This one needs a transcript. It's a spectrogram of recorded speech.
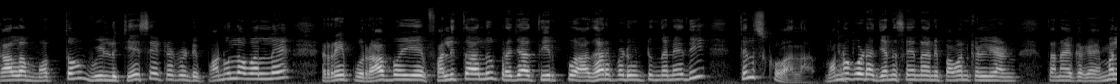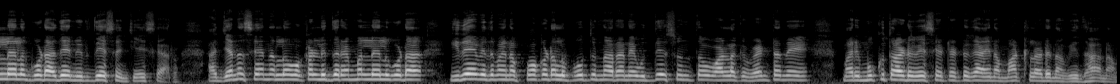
కాలం మొత్తం వీళ్ళు చేసేటటువంటి పనుల వల్లే రేపు రాబోయే ఫలితాలు ప్రజా తీర్పు ఆధారపడి ఉంటుందనేది తెలుసుకోవాలా? మొన్న కూడా జనసేనాని పవన్ కళ్యాణ్ తన యొక్క ఎమ్మెల్యేలకు కూడా అదే నిర్దేశం చేశారు. ఆ జనసేనలో ఒకళ్ళిద్దరు ఎమ్మెల్యేలు కూడా ఇదే విధమైన పోకడలు పోతున్నారనే ఉద్దేశంతో వాళ్ళకి వెంటనే మరి ముక్కుతాడు వేసేటట్టుగా ఆయన మాట్లాడిన విధానం.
